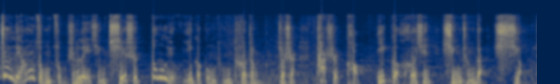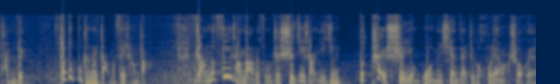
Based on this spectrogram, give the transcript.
这两种组织类型其实都有一个共同特征，就是它是靠一个核心形成的小团队，它都不可能长得非常大。长得非常大的组织实际上已经不太适应我们现在这个互联网社会了。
